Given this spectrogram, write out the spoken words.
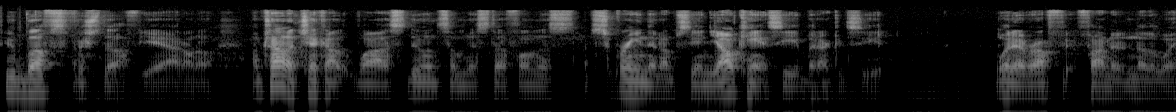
few buffs for stuff. Yeah, I don't know. I'm trying to check out why it's doing some of this stuff on this screen that I'm seeing. Y'all can't see it, but I can see it. Whatever. I'll fi- find it another way.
